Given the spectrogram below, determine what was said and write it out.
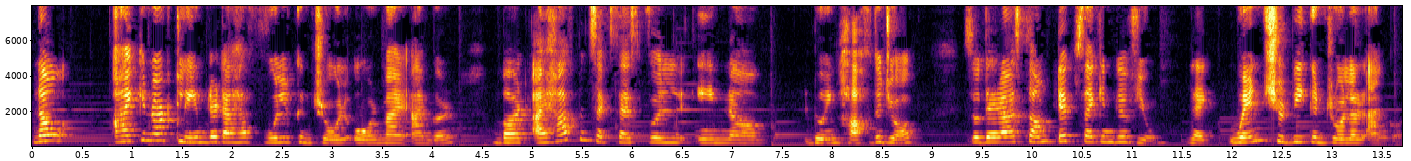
Now, I cannot claim that I have full control over my anger, but I have been successful in uh, doing half the job. So there are some tips I can give you, like when should we control our anger?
